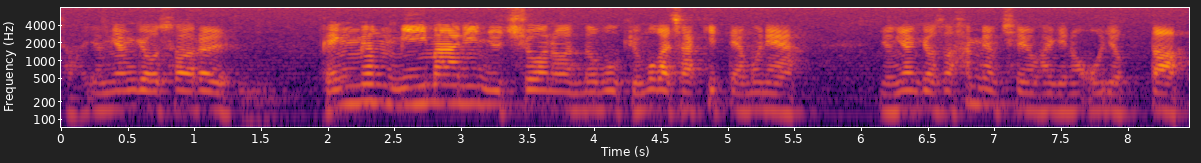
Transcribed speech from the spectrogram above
자, 영양교사를 100명 미만인 유치원은 너무 규모가 작기 때문에 영양교사 한 명 채용하기는 어렵다.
